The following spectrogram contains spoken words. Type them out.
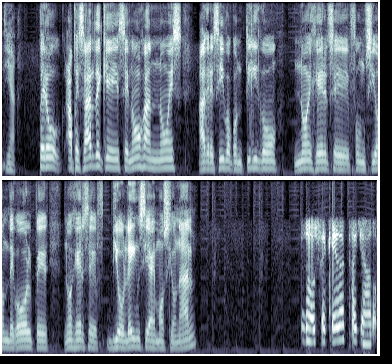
Ya. Pero a pesar de que se enoja, no es agresivo contigo, no ejerce función de golpe, no ejerce violencia emocional. No, se queda callado.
